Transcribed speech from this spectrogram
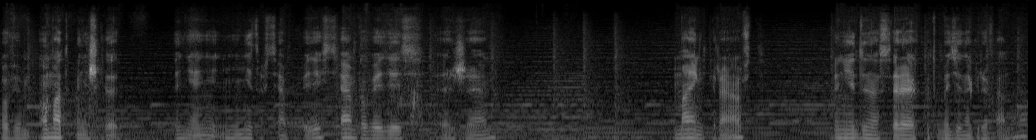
powiem, o matko nie szkielet. Nie, nie, nie, to chciałem powiedzieć. Chciałem powiedzieć, że Minecraft to nie jedyna seria, jaka tu będzie nagrywana.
